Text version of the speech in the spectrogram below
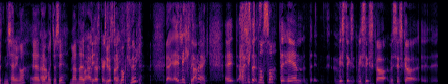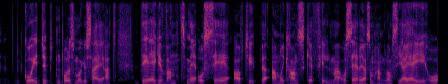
uten kjerringa. Eh, det må jeg ikke si. Men eh, Nei, det det, du, si. den var kul. Ja, jeg likte den, jeg. jeg Jeg likte den også. Det er en det- hvis, jeg, hvis, jeg skal, hvis jeg skal gå i dybden på det, så må jeg jo si at det jeg er vant med å se av type amerikanske filmer og serier som handler om CIA og,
